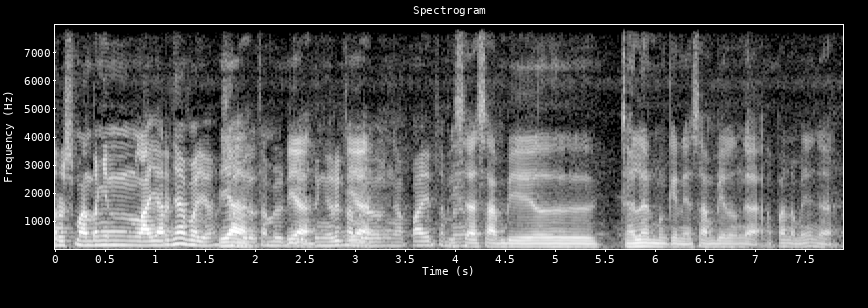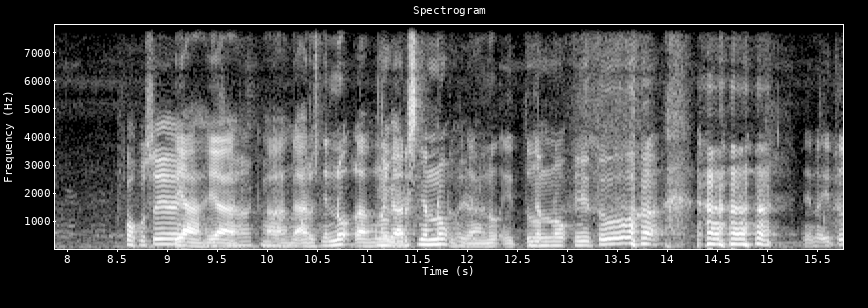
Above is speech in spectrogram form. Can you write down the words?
harus mantengin layarnya apa ya? Iya, Sambil sambil iya, dengerin iya. sambil ngapain sambil Bisa sambil jalan mungkin ya, sambil nggak apa namanya nggak fokusnya Iya, iya. ke mana. Ah, nggak harus nyenuk lah mungkin. Nggak ya. harus nyenuk Aduh, ya. Nyenuk itu Nyenuk itu nyenuk itu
